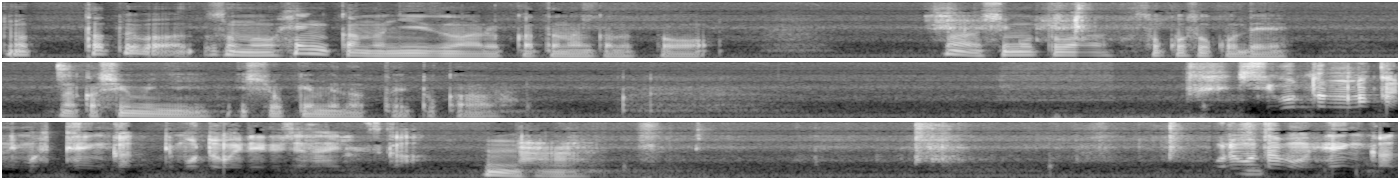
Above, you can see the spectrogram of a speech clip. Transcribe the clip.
まあ、例えば、その変化のニーズのある方なんかだと、まあ仕事はそこそこで、なんか趣味に一生懸命だったりとか、仕事の中にも変化って求めれるじゃないですか。うん、俺も多分変化っ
